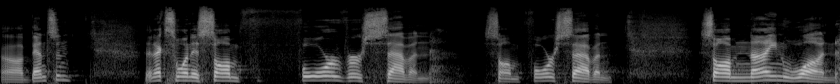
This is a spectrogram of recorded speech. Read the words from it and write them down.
uh, Benson. The next one is Psalm 4, verse 7. Psalm 4 7. Psalm 9 1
